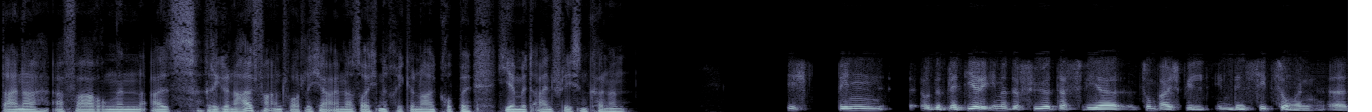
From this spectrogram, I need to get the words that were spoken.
deiner Erfahrungen als Regionalverantwortlicher einer solchen Regionalgruppe hier mit einfließen können. Ich bin oder plädiere immer dafür, dass wir zum Beispiel in den Sitzungen, äh,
